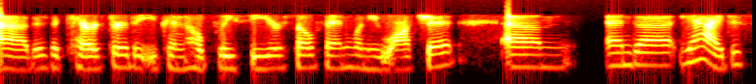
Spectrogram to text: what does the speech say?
Uh, there's a character that you can hopefully see yourself in when you watch it. Um, and uh yeah i just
